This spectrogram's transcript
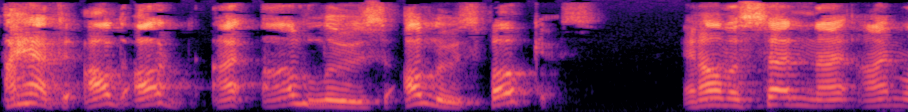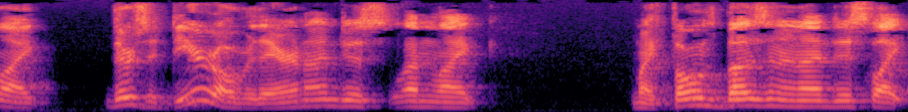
I have to, I'll, I'll, I'll lose, I'll lose focus. And all of a sudden I, I'm like, there's a deer over there and I'm just, I'm like, my phone's buzzing and I'm just like,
